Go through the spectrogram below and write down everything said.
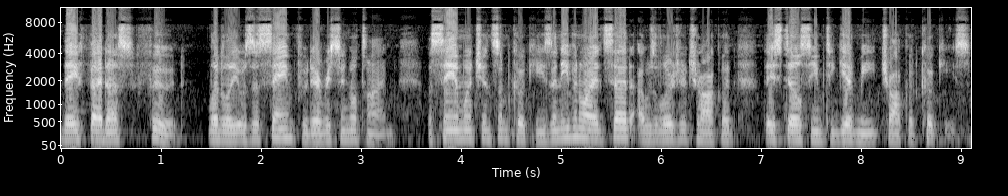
they fed us food. Literally, it was the same food every single time a sandwich and some cookies. And even though I had said I was allergic to chocolate, they still seemed to give me chocolate cookies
